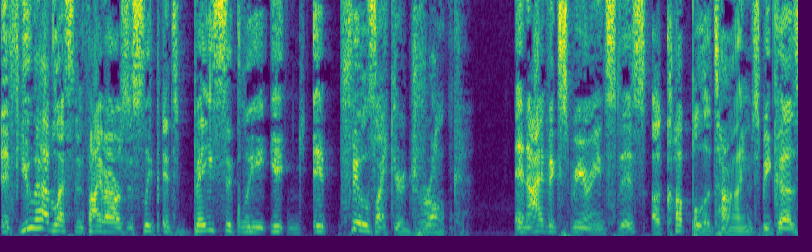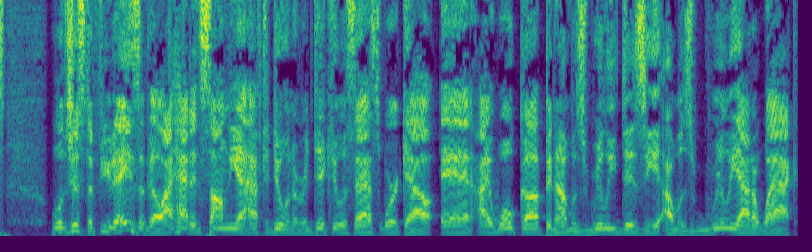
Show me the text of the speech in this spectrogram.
if you have less than five hours of sleep, it's basically, it, it feels like you're drunk. And I've experienced this a couple of times because well, just a few days ago, I had insomnia after doing a ridiculous ass workout and I woke up and I was really dizzy. I was really out of whack.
